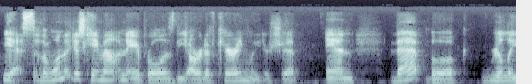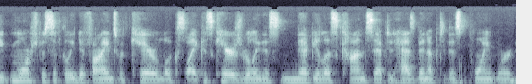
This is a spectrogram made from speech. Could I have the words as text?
Yes. So the one that just came out in April is The Art of Caring Leadership. And that book really more specifically defines what care looks like because care is really this nebulous concept. It has been up to this point where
